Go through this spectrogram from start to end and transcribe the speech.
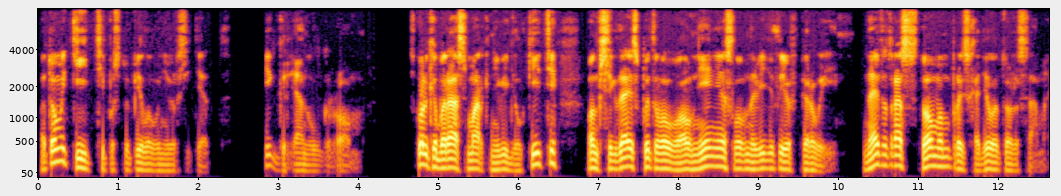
Потом и Китти поступила в университет, и грянул гром. Сколько бы раз Марк не видел Китти, он всегда испытывал волнение, словно видит ее впервые. На этот раз с Томом происходило то же самое.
